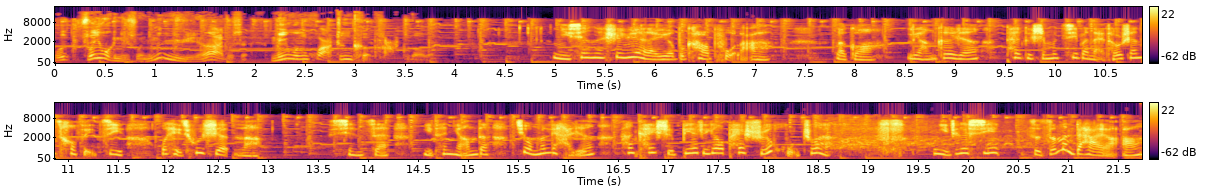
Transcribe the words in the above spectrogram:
我，所以我跟你说，你们女人啊，都是没文化，真可怕，知道吧？你现在是越来越不靠谱了啊，老公，两个人拍个什么鸡巴奶头山造匪记，我也就忍了。现在你他娘的，就我们俩人，还开始憋着要拍《水浒传》，你这个心怎这么大呀？啊，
